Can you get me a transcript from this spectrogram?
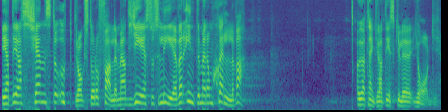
i att deras tjänst och uppdrag står och faller med att Jesus lever, inte med dem själva. Och jag tänker att det skulle jag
